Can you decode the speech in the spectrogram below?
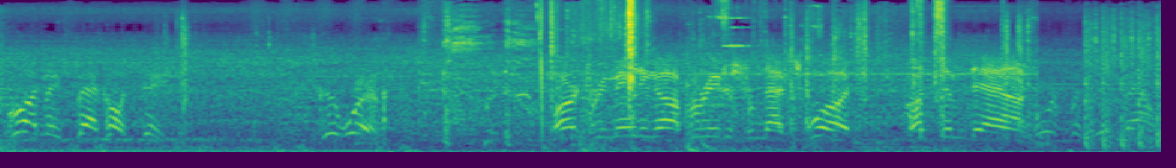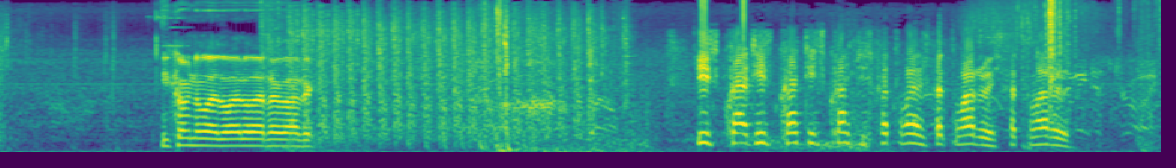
Squad mates back on station. Good work. Mark remaining operators from that squad. Hunt them down. He's coming to ladder, ladder, ladder, ladder. He's cracked, he's cracked, he's cracked, he's cracked the ladder, he's cracked the ladder, he's cracked the ladder. Enemy destroyed.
